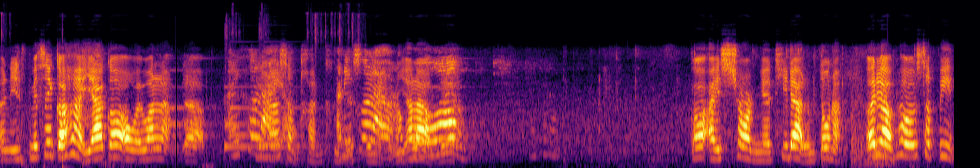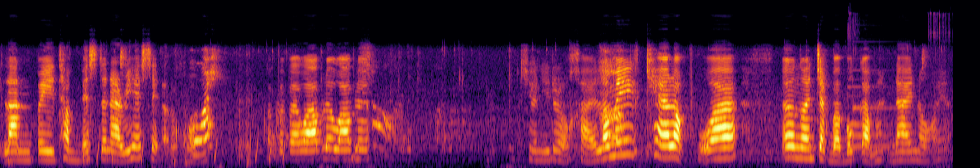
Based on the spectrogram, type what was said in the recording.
อันนี้มิสิกก็หายากก็เอาไว้วันหลังแต่อันนี้คือที่อะไรน่าอะสำคัญคืออันเบนี้สคืเตออร์อะไรนาอะรีอะไรแบบเนี้ยก็ไอซ์ช็อตเนี่ยที่ด่าเริ่มต้นอะ เออเดี๋ยวเราสปีดรันไปทำเบสเตอร์นารีให้เสร็จอะทุกคนโอ้ยไปไปไปวาร์ปเลยวาร์ปเลยชอบ เคียวนี้เดี๋ยวเราขายเราไม่แคร์หรอกเพราะว่าเออเงินจากบับเบิ้ลกัมได้น้อยอะ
